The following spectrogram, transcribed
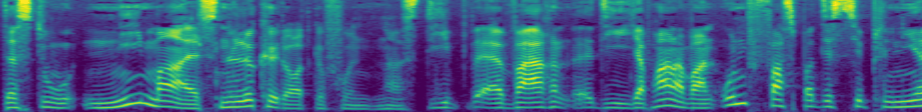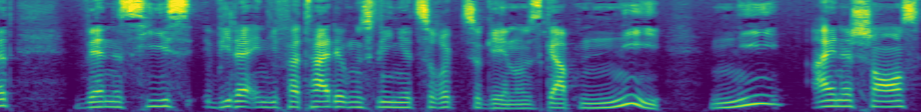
dass du niemals eine Lücke dort gefunden hast. Die äh, waren, äh, die Japaner waren unfassbar diszipliniert, wenn es hieß, wieder in die Verteidigungslinie zurückzugehen. Und es gab nie, nie eine Chance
